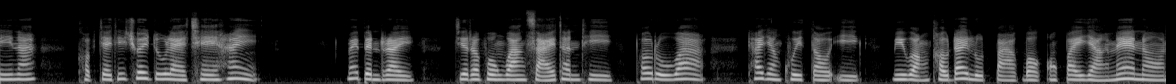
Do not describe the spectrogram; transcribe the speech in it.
นี้นะ ขอบใจที่ช่วยดูแลเชให้ ไม่เป็นไร จิรพงษ์วางสายทันที เพราะรู้ว่า ถ้ายังคุยต่ออีก มีหวังเขาได้หลุดปากบอกออกไปอย่างแน่นอน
